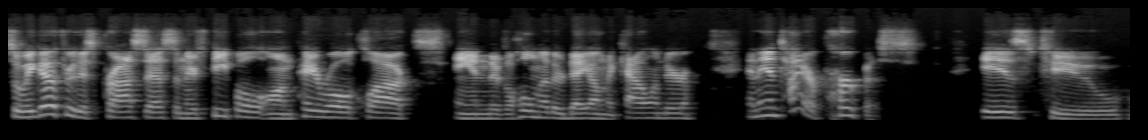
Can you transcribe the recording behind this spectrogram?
So we go through this process and there's people on payroll clocks and there's a whole nother day on the calendar. And the entire purpose is to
